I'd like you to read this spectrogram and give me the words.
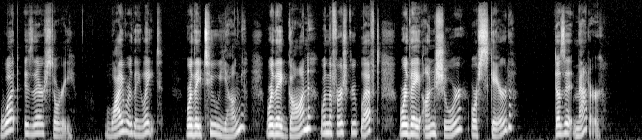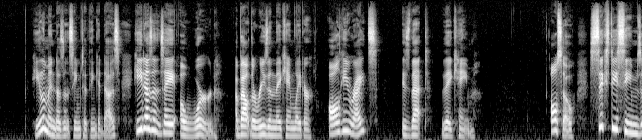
What is their story? Why were they late? Were they too young? Were they gone when the first group left? Were they unsure or scared? Does it matter? Helaman doesn't seem to think it does. He doesn't say a word about the reason they came later. All he writes is that they came. Also, 60 seems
